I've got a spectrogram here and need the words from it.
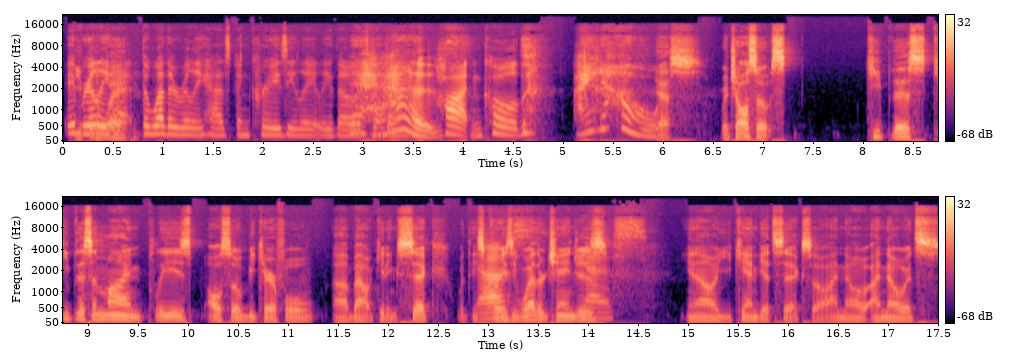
It Keep really, away. ha- the weather really has been crazy lately, though. It It's been hot and cold. I know. Yes. Which also s- keep this keep this in mind. Please also be careful uh, about getting sick with these crazy weather changes. yes. You know, you can get sick. So I know I know it's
